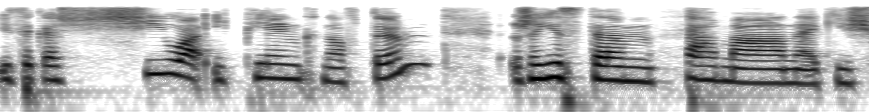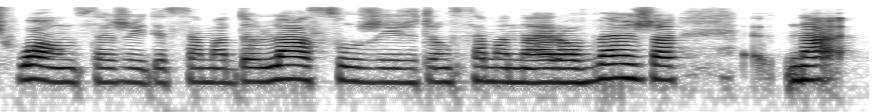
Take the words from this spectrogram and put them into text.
jest jakaś siła i piękno w tym, że jestem sama na jakiejś łące, że idę sama do lasu, że jeżdżę sama na rowerze. Na that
